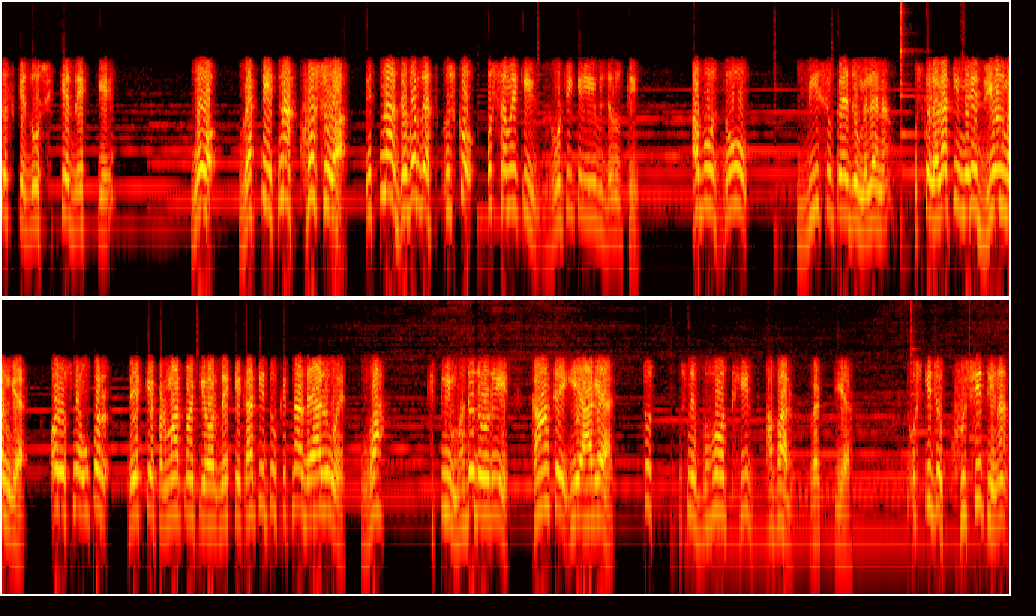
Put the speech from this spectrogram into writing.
दस के, दो सिक्के देख के वो व्यक्ति इतना खुश हुआ, इतना ज़बरदस्त, उसको उस समय की रोटी के लिए भी ज़रूरत थी। अब वो दो बीस रुपए जो मिले ना, उसको लगा कि मेरे जीवन बन गया। और उसने ऊपर देख के परमात्मा की ओर देख के कहा कि तू कितना दयालु है। वाह, कितनी मदद हो रही है। कहाँ से ये आ गया? तो उसने बहुत ही आभार व्यक्त किया। तो उसकी जो खुशी थी ना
